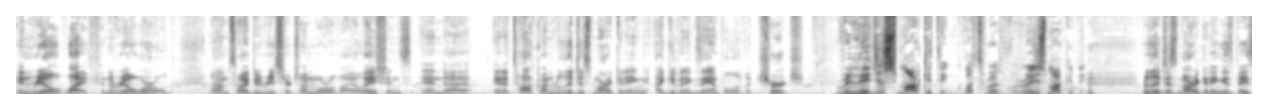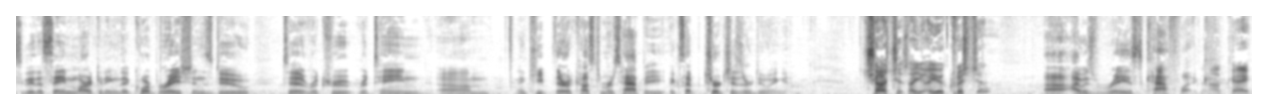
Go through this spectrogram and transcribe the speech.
in real life, in the real world. Um, so, I do research on moral violations, and uh, in a talk on religious marketing, I give an example of a church. Religious marketing? What's re- religious marketing? Religious marketing is basically the same marketing that corporations do to recruit, retain, um, and keep their customers happy, except churches are doing it. Churches? Are you, are you a Christian? Uh, I was raised Catholic. Okay.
